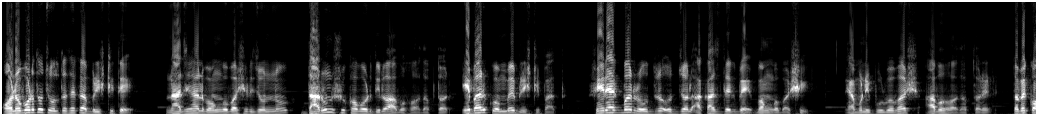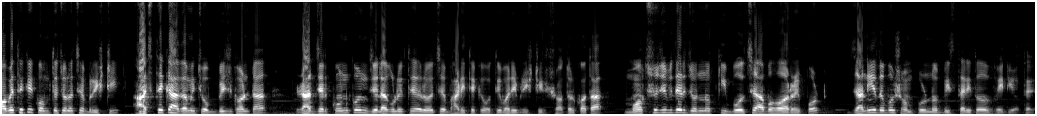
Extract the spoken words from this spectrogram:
অনবরত চলতে থাকা বৃষ্টিতে নাজেহাল বঙ্গবাসীর জন্য দারুণ সুখবর দিল আবহাওয়া দপ্তর। এবার কমবে বৃষ্টিপাত। ফের একবার রৌদ্র উজ্জ্বল আকাশ দেখবে বঙ্গবাসী। এমনই পূর্বাভাস আবহাওয়া দপ্তরের। তবে কবে থেকে কমতে চলেছে বৃষ্টি? আজ থেকে আগামী চব্বিশ ঘণ্টা রাজ্যের কোন কোন জেলাগুলিতে রয়েছে ভারী থেকে অতি ভারী বৃষ্টির সতর্কতা? মৎস্যজীবীদের জন্য কি বলছে আবহাওয়ার রিপোর্ট? জানিয়ে দেব সম্পূর্ণ বিস্তারিত ভিডিওতে।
